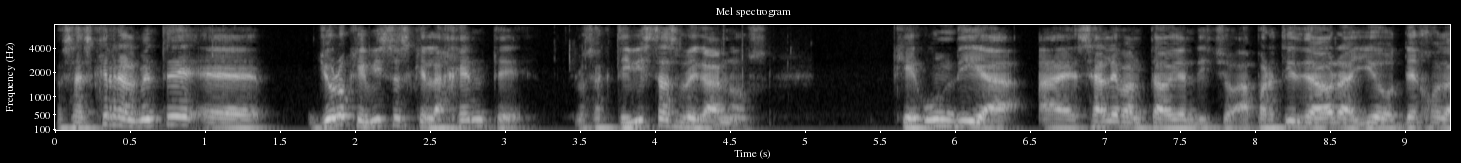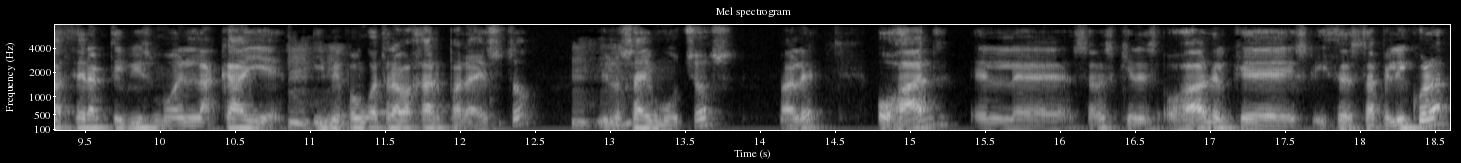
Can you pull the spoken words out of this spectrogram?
o sea, es que realmente yo lo que he visto es que la gente, los activistas veganos, que un día eh, se ha levantado y han dicho, a partir de ahora yo dejo de hacer activismo en la calle y me pongo a trabajar para esto, y los hay muchos, ¿vale? Ohad, el, eh, ¿sabes quién es Ohad, el que hizo esta película?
